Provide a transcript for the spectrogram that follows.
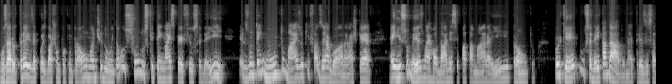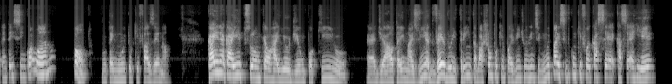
1,03, depois baixou um pouquinho para 1, mantido 1. Então, os fundos que têm mais perfil CDI, eles não têm muito mais o que fazer agora. Acho que é, é isso mesmo, é rodar nesse patamar aí e pronto. Porque o CDI está dado, né? 13,75 ao ano, ponto. Não tem muito o que fazer, não. KNHY, que é o high yield um pouquinho é, de alta aí, mas vinha, veio do 1,30, baixou um pouquinho para o 20, 1,25, muito parecido com o que foi com a, C, com a CRE,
